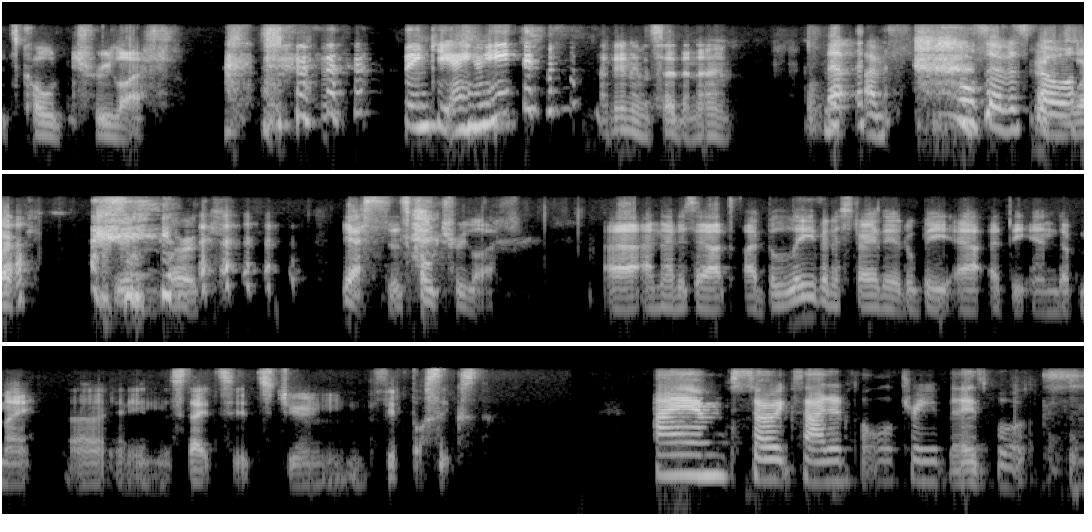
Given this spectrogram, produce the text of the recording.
It's called True Life. Thank you, Amie. I didn't even say the name. No, I'm full service co-author. work. Good work. yes, it's called True Life, uh, and that is out. I believe in Australia it'll be out at the end of May, uh, and in the states it's June fifth or sixth. I am so excited for all three of those books.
